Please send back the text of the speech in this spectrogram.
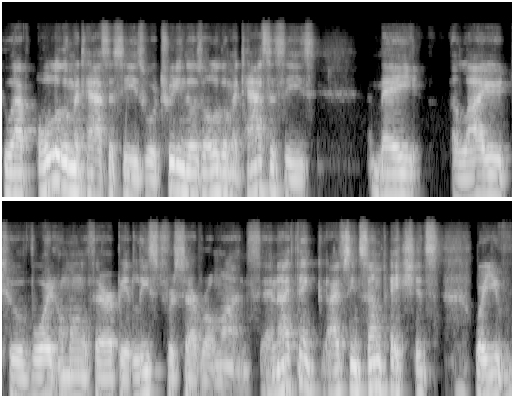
who have oligometastases, who are treating those oligometastases, may allow you to avoid hormonal therapy at least for several months. And I think I've seen some patients where you've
